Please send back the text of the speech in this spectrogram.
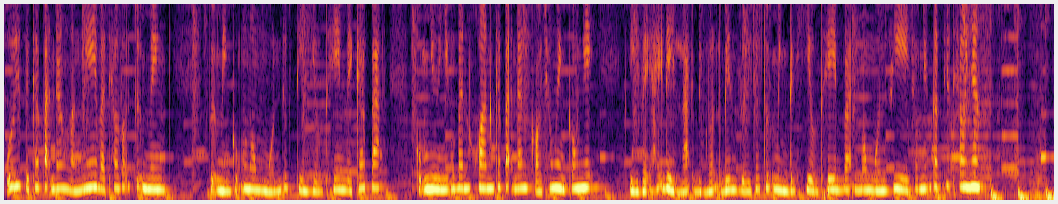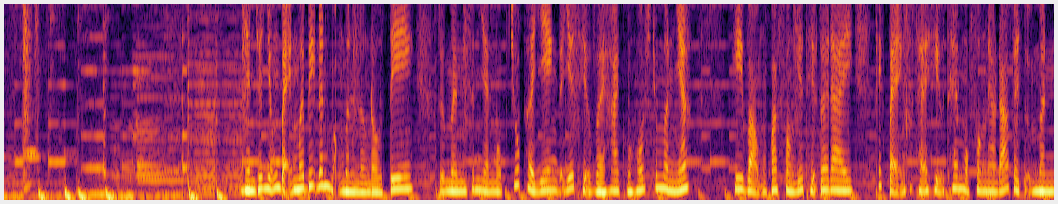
gũi với các bạn đang lắng nghe và theo dõi tụi mình. Tụi mình cũng mong muốn được tìm hiểu thêm về các bạn cũng như những băn khoăn các bạn đang có trong ngành công nghệ. Vì vậy hãy để lại bình luận ở bên dưới cho tụi mình được hiểu thêm bạn mong muốn gì trong những tập tiếp theo nha. Dành cho những bạn mới biết đến bọn mình lần đầu tiên, tụi mình xin dành một chút thời gian để giới thiệu về hai co-host chúng mình nhé. Hy vọng qua phần giới thiệu tới đây, các bạn có thể hiểu thêm một phần nào đó về tụi mình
